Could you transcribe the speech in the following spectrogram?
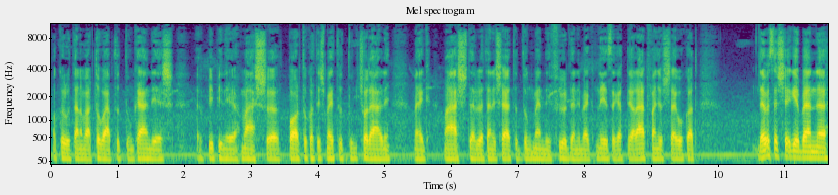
akkor utána már tovább tudtunk állni, és Pipinél más partokat is meg tudtunk csodálni, meg más területen is el tudtunk menni, fürdeni, meg nézegetni a látványosságokat. De összességében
